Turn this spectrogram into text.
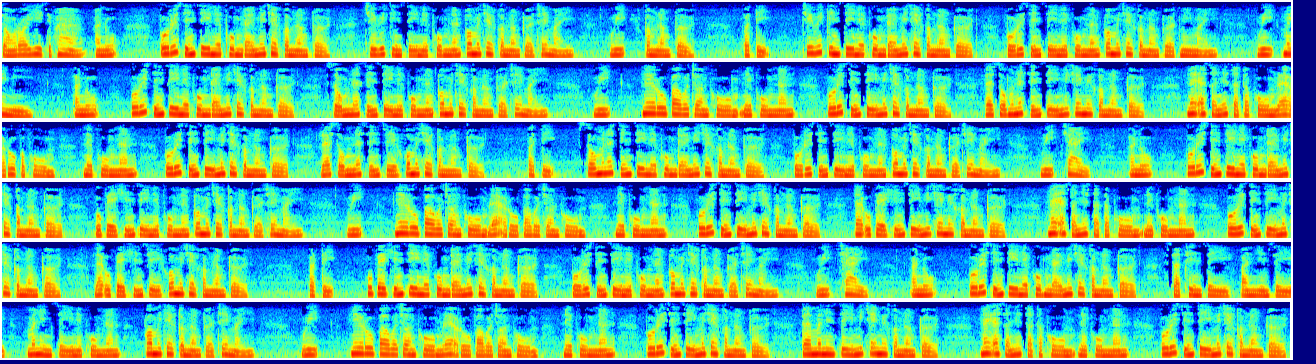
สองร้อยยี่สิบห้าอนุ ปุริสินรีในภูมิใดไม่ใช่กำลังเกิด ชีวิตินทรีย์ในภูมินั้นก็ไม่ใช่กำลังเกิดใช่ไหม วิกำลังเกิด ปฏิ ชีวิตินทรีย์ในภูมิใดไม่ใช่กำลังเกิด ปุริสินทรีย์ในภูมินั้นก็ไม่ใช่กำลังเกิดมีไหม วิไม่มี อนุ ปุริสินสีในภูมิใดไม่ใช่กำลังเกิด สมณสินสีในภูมินั้นก็ไม่ใช่กำลังเกิดใช่ไหม วิ ในรูปาวจรภูมิในภูมินั้น ปุริสินสีไม่ใช่กำลังเกิด แต่สมณสินสีไม่ใช่ไม่กำลังเกิด ในอสัญญสัตตภูมิและรูปภูมิ ในภูมินั้น ปุริสินสีไม่ใช่กำลังเกิด และสมณสินสีก็ไม่ใช่กำลังเกิด ปฏิ โสมณสินสีในภูมิใดไม่ใช่กำลังเกิด ปุริสินสีในภูมินั้นก็ไม่ใช่กำลังเกิดใช่ไหม วิ ใช่ อนุ ปุริสินสีในภูมิใดไม่ใช่กำลังเกิด อุเบกินสีในภูมินั้นก็ไม่ใช่กำลังเกิดใช่ไหม วิ ในรูปาวจรภูมิ และอรูปาวจรภูมิ ในภูมินั้น ปุริสินสีไม่ใช่กำลังเกิด แต่อุเบกินสีไม่ใช่ไม่กำลังเกิด ในอสัญญสัตตภูมิ ในภูมินั้น ปุริสินสีไม่ใช่กำลังเกิด และอุเบกินสีก็ไม่ใช่กำลังเกิด ปฏิ อุเบกินสีในภูมิใดไม่ใช่กำลังเกิด ปุริสินสีในภูมินั้นก็ไม่ใช่กำลังเกิดใช่ไหม วิใช่ อนุ ปุริสินสีในภูมิใดไม่ใช่กำลังเกิด สัตทินรีปัญญินรีมณินรีในภูมินั้นก็ไม่ใช่กำลังเกิดใช่ไหม วิในรูปาวจรภูมิและรูปาวจรภูมิ ในภูมินั้น ปุริสินสีไม่ใช่กำลังเกิด แต่มณินทรีไม่ใช่ไม่กำลังเกิด ในอสัญญสัตตภูมิในภูมินั้น ปุริสินสีไม่ใช่กำลังเกิด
